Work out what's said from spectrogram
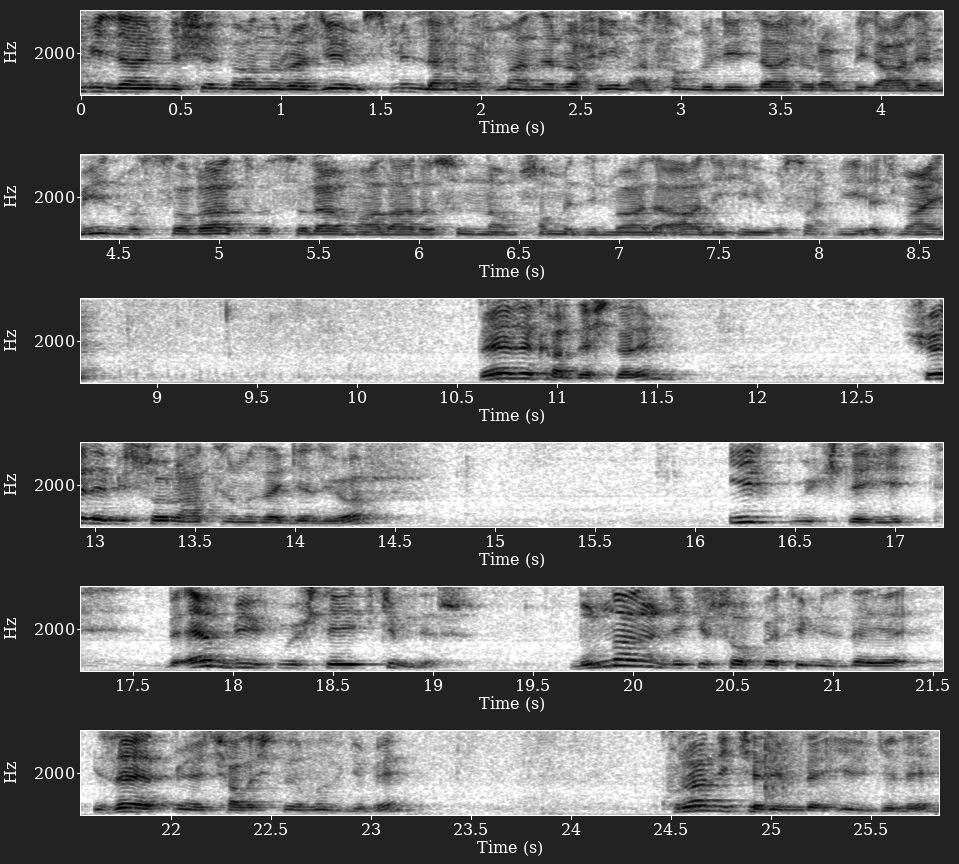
Euzu billahi mineşşeytanirracim. Bismillahirrahmanirrahim. Elhamdülillahi rabbil alamin ve salatu vesselamu ala resulina Muhammedin ve ala alihi ve sahbihi ecmaîn. Değerli kardeşlerim, şöyle bir soru hatırımıza geliyor. İlk müçtehit ve en büyük müçtehit kimdir? Bundan önceki sohbetimizde izah etmeye çalıştığımız gibi Kur'an-ı Kerim'le ilgili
